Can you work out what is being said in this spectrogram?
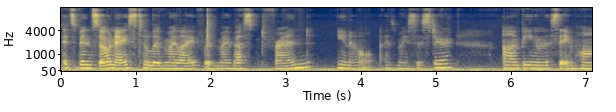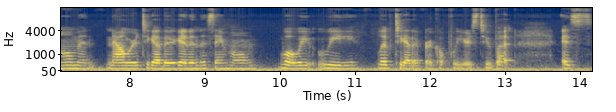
it's been so nice to live my life with my best friend, you know, as my sister, um, being in the same home, and now we're together again in the same home. Well, we we lived together for a couple years too, but it's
